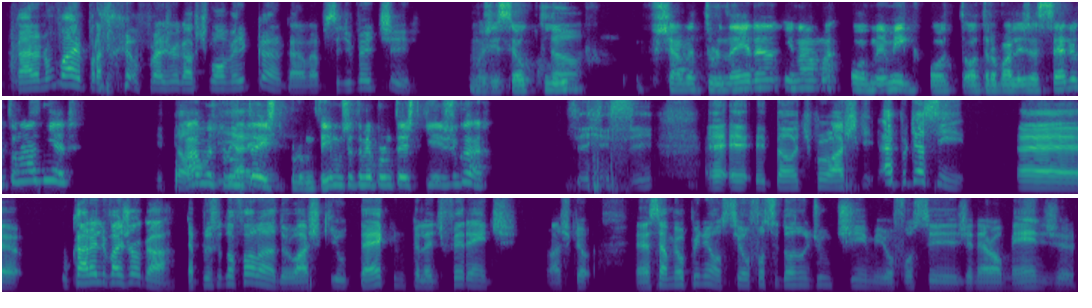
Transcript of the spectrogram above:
o cara não vai para jogar futebol americano, cara vai para se divertir. Mas isso é o clube. Então, fechar a torneira e não há, ou meu amigo, ou, ou trabalhas a sério ou estou a dinheiro. Então, ah, mas prometeste, aí... prometimos, eu também prometeste que ia jogar. Sim, sim. É, é, então, tipo, eu acho que. É porque assim, é, o cara ele vai jogar. É por isso que eu tô falando. Eu acho que o técnico ele é diferente. Eu acho que eu, essa é a minha opinião. Se eu fosse dono de um time, eu fosse general manager,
